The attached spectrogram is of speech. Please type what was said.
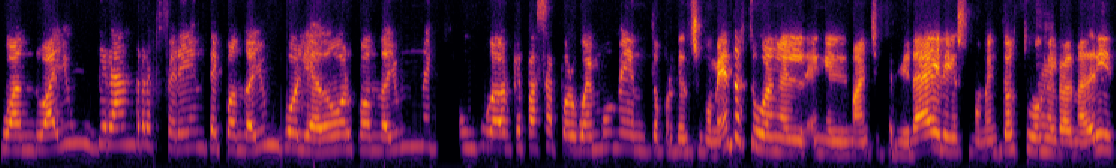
cuando hay un gran referente, cuando hay un goleador, cuando hay un, un, jugador que pasa por buen momento, porque en su momento estuvo en el, en el Manchester United, en su momento estuvo en el Real Madrid,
